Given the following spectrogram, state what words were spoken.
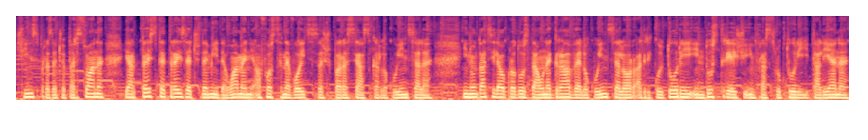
15 persoane, iar peste 30.000 de oameni au fost nevoiți să-și părăsească locuințele. Inundațiile au produs daune grave locuințelor, agriculturii, industriei și infrastructurii italiene.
